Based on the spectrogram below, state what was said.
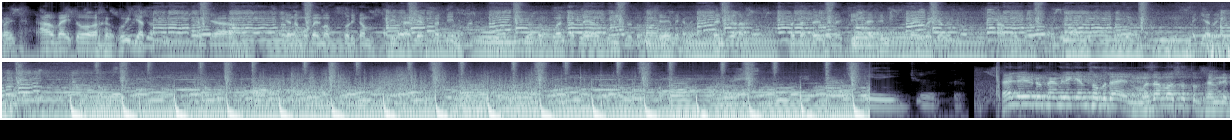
આ ભાઈ તો હુઈ હતા. કેમ કે એના મોબાઈલમાં થોડીક આમ ફ્રી ફાયર લેટ કરતી ને ગયો તો ફોન એટલે હુઈ ગયો તો જે હે ને ત્રણ જણા હતા ત્રણ જણા ફ્રી ફાયર રમી ત્રણ વાગ્યા લગી આ ભાઈ અગિયાર વાગ્યા હેલો યુટ્યુબ ફેમિલી કેમ છો બધા મજામાં છો તો ફેમિલી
